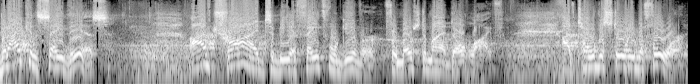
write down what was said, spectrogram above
But I can say this. I've tried to be a faithful giver for most of my adult life. I've told the story before,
